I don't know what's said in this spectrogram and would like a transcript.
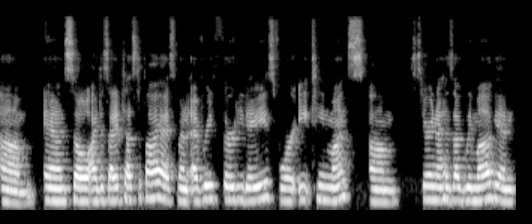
Um, and so I decided to testify. I spent every 30 days for 18 months um, staring at his ugly mug and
